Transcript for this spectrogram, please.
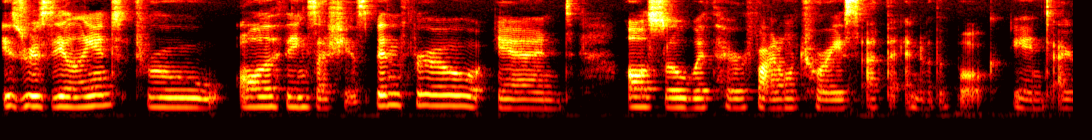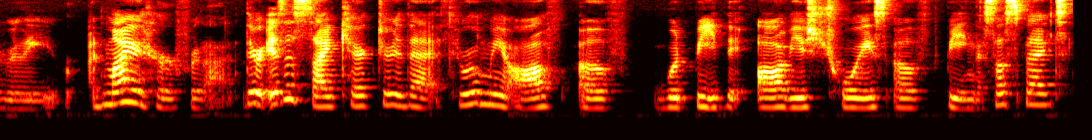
is resilient through all the things that she has been through and also with her final choice at the end of the book and I really admired her for that. There is a side character that threw me off of would be the obvious choice of being the suspect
